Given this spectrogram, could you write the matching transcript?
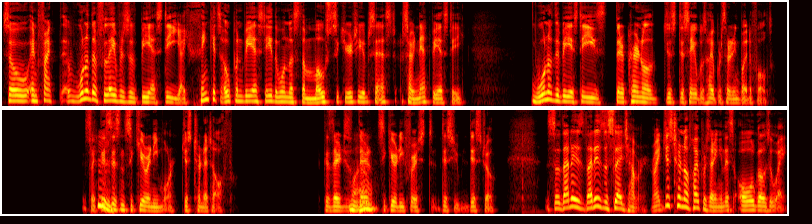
So, in fact, one of the flavors of BSD, I think it's OpenBSD, the one that's the most security obsessed. Sorry, NetBSD. One of the BSDs, their kernel just disables hyperthreading by default. It's like this hmm. isn't secure anymore. Just turn it off because they're just Wow. they're security first distro. So that is that is the sledgehammer, right? Just turn off hyperthreading and this all goes away.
